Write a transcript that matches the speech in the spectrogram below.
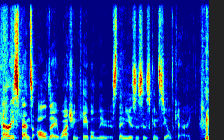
Harry spends all day watching cable news, then uses his concealed carry.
